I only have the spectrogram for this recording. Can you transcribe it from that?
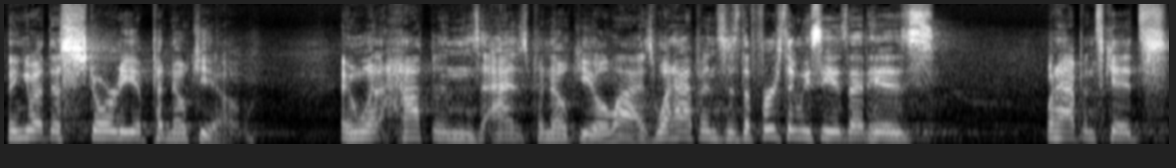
Think about the story of Pinocchio and what happens as Pinocchio lies. What happens is the first thing we see is that his, what happens, kids?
